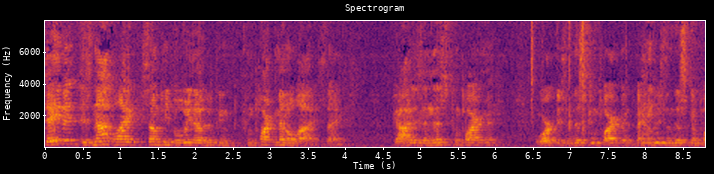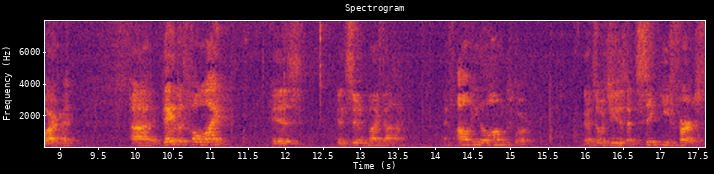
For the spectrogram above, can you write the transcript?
David is not like some people we know who can compartmentalize things. God is in this compartment, work is in this compartment, family's in this compartment. Uh, David's whole life is consumed by God. That's all he longs for. That's what Jesus said. Seek ye first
